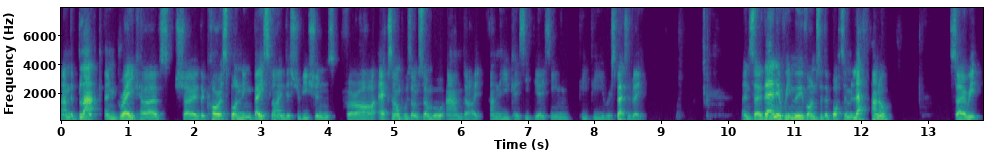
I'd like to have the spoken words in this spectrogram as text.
And the black and gray curves show the corresponding baseline distributions for our ExSamples ensemble and, uh, and the UK CP18 PP respectively. And so then if we move on to the bottom left panel, so we,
